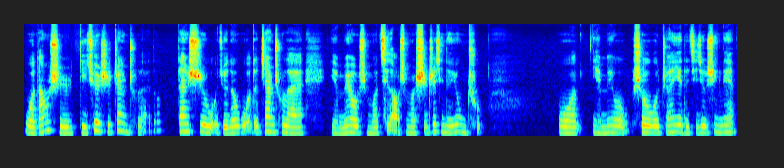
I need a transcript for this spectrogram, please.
我当时的确是站出来的，但是我觉得我的站出来也没有什么起到什么实质性的用处，我也没有受过专业的急救训练。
